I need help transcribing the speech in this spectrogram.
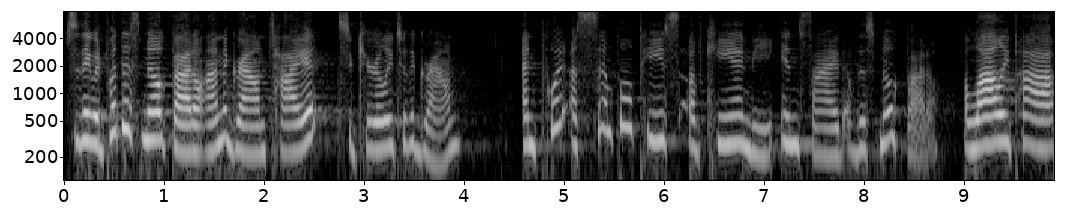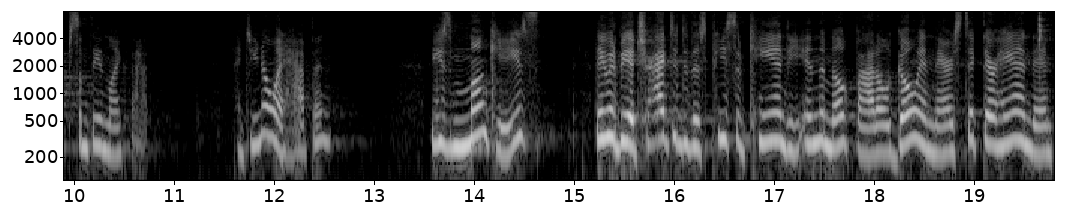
So they would put this milk bottle on the ground, tie it securely to the ground, and put a simple piece of candy inside of this milk bottle, a lollipop, something like that. And do you know what happened? These monkeys, they would be attracted to this piece of candy in the milk bottle, go in there, stick their hand in,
